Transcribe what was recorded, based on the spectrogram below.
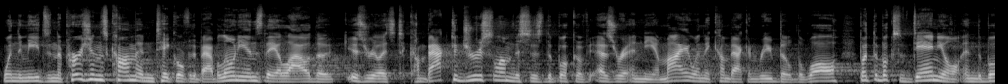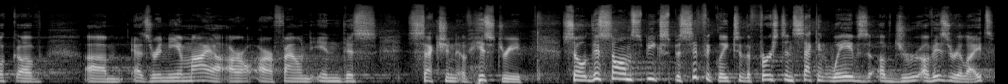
When the Medes and the Persians come and take over the Babylonians, they allow the Israelites to come back to Jerusalem. This is the book of Ezra and Nehemiah when they come back and rebuild the wall. But the books of Daniel and the book of um, Ezra and Nehemiah are, are found in this section of history. So this psalm speaks specifically to the first and second waves of, of Israelites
